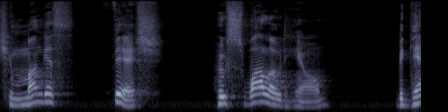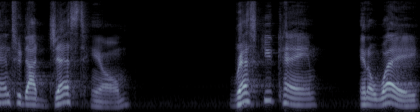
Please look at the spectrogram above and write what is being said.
humongous fish who swallowed him, began to digest him. Rescue came in a way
